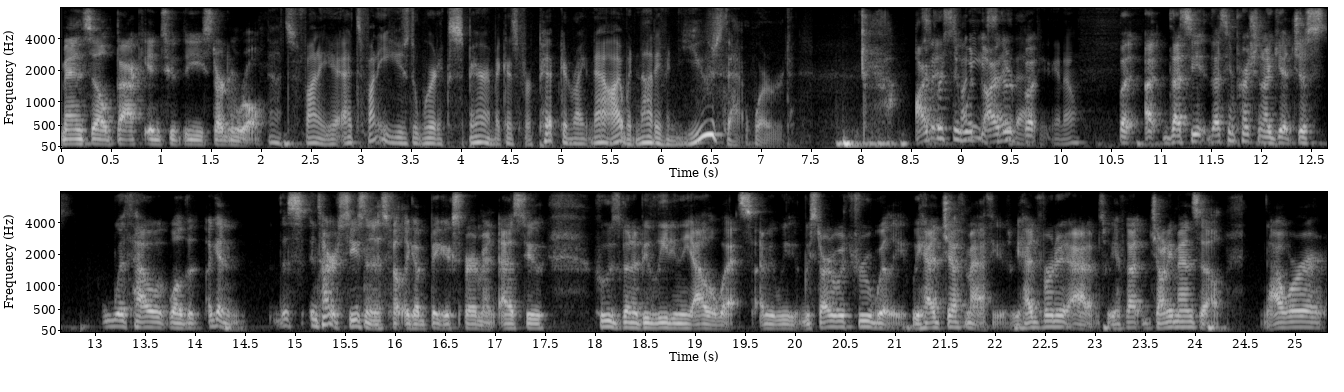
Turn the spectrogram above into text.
Manziel back into the starting role. That's funny. It's funny you use the word experiment because for Pipkin right now, I would not even use that word. I It's personally wouldn't either, that, but you know, but uh, that's the that's the impression I get just with how well the, again this entire season has felt like a big experiment as to who's going to be leading the Alouettes. I mean, we we started with Drew Willy, we had Jeff Matthews, we had Vernon Adams, we have got Johnny Manziel. Now we're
